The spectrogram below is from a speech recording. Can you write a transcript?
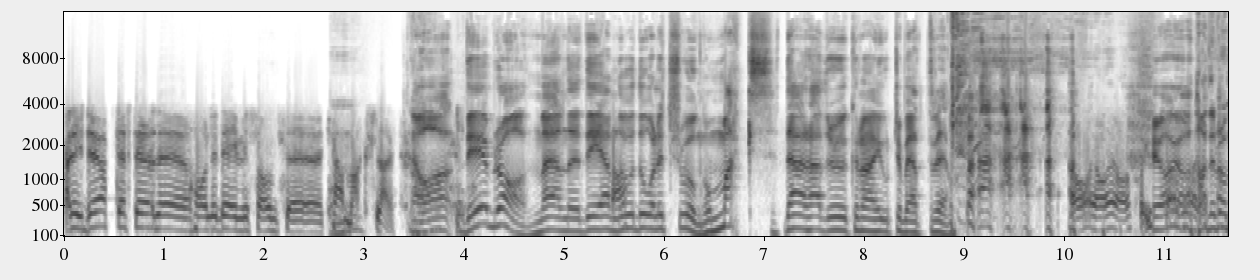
han är döpt efter eh, Holly Davidsons eh, kamaxlar. Ja, det är bra, men det är ändå dåligt svung. Och Max, där hade du kunnat gjort det bättre. Ja, ja, ja. Skit. Ja, ja. Hade det varit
